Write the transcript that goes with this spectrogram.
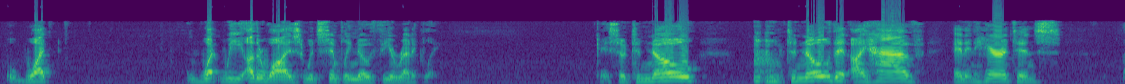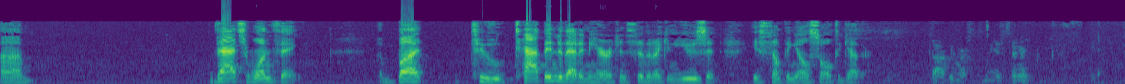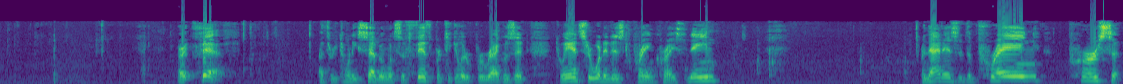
what what we otherwise would simply know theoretically. Okay, so to know to know that I have an inheritance, um, that's one thing. But to tap into that inheritance so that I can use it is something else altogether. God be merciful to me, a sinner. All right, fifth, uh, 327. What's the fifth particular prerequisite to answer what it is to pray in Christ's name? And that is that the praying person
